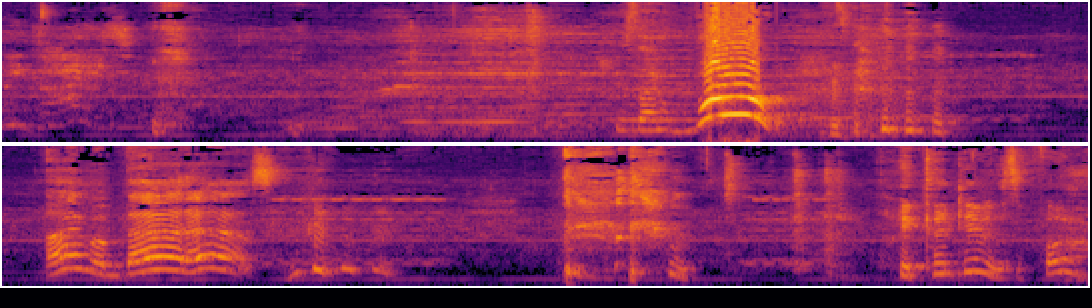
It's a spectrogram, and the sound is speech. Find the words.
we got it. He's like, woo! I'm a badass. Wait, God damn it, it's a phone.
